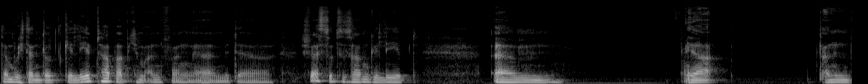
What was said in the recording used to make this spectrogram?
Dann, wo ich dann dort gelebt habe, habe ich am Anfang äh, mit der Schwester zusammen gelebt. Ähm, ja, dann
